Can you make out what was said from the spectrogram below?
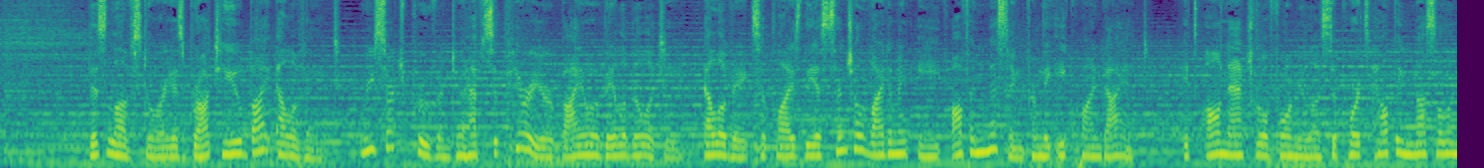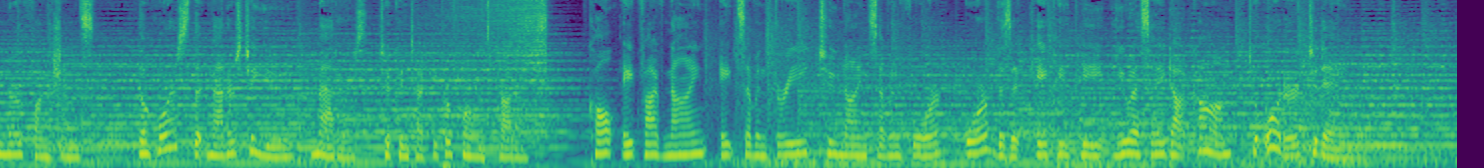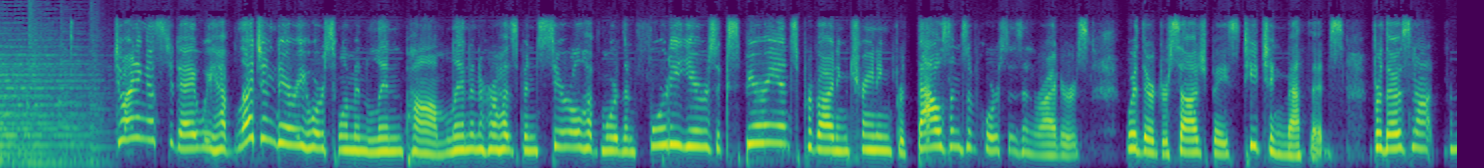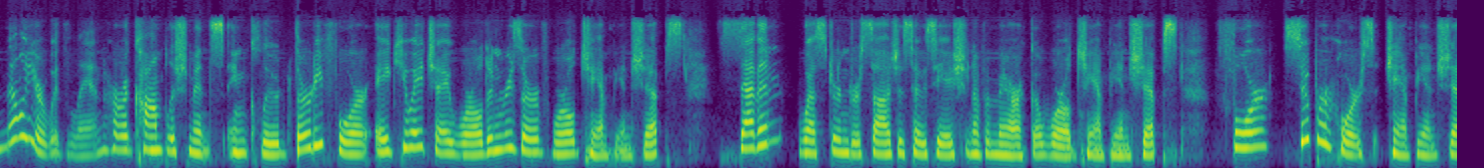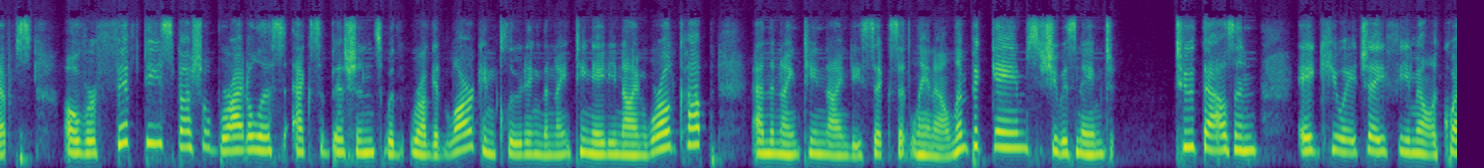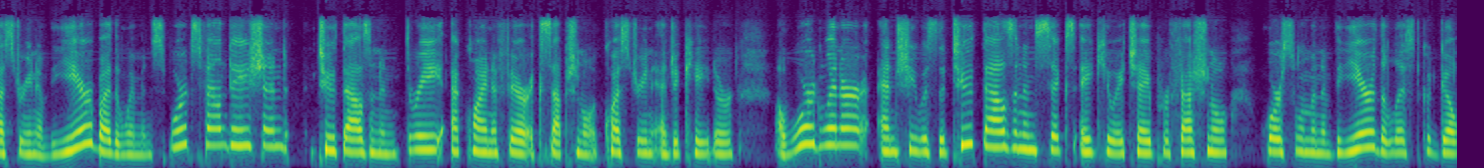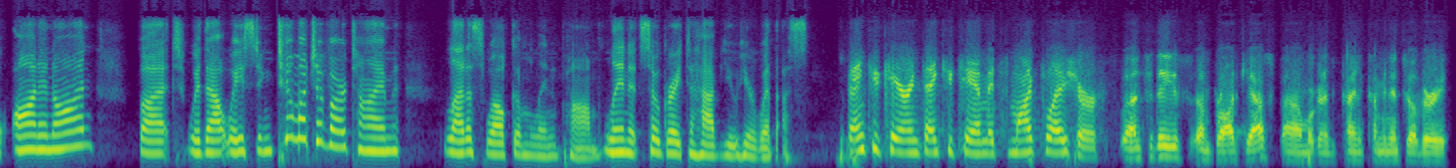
This love story is brought to you by Elevate, research proven to have superior bioavailability. Elevate supplies the essential vitamin E often missing from the equine diet. Its all natural formula supports healthy muscle and nerve functions. The horse that matters to you matters to Kentucky Performance Products. Call 859 873 2974 or visit kppusa.com to order today. Joining us today, we have legendary horsewoman Lynn Palm. Lynn and her husband Cyril have more than 40 years' experience providing training for thousands of horses and riders with their dressage based teaching methods. For those not familiar with Lynn, her accomplishments include 34 AQHA World and Reserve World Championships, seven Western Dressage Association of America World Championships, four Super Horse Championships, over 50 special bridleless exhibitions with Rugged Lark, including the 1989 World Cup and the 1996 Atlanta Olympic Games. She was named 2000 AQHA Female Equestrian of the Year by the Women's Sports Foundation, 2003 Equine Affaire Exceptional Equestrian Educator Award winner, and she was the 2006 AQHA Professional Horsewoman of the Year. The list could go on and on, but without wasting too much of our time, let us welcome Lynn Palm. Lynn, it's so great to have you here with us. Thank you, Karen. Thank you, Tim. It's my pleasure. On today's um, broadcast, um, we're going to be kind of coming into a very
